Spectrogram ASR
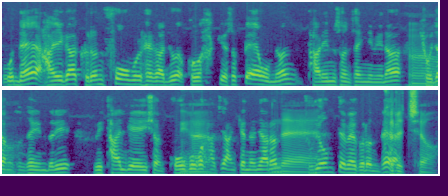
어, 내 아이가 그런 form을 해가지고 그 학교에서 빼오면 담임 선생님이나 어. 교장 선생님들이 retaliation 보복을 네. 하지 않겠느냐는 네. 두려움 때문에 그런데 그렇죠.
